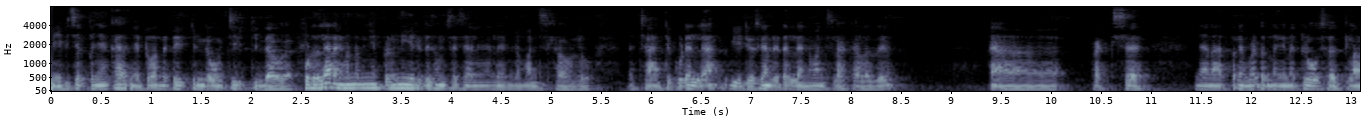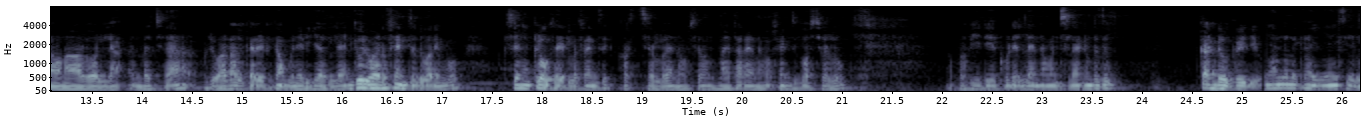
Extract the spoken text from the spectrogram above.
മേ ബി ചിലപ്പോൾ ഞാൻ കരഞ്ഞിട്ട് വന്നിട്ട് ഇരിക്കുന്നുണ്ടാവും ചിരിക്കുന്നുണ്ടാവുക. കൂടുതൽ അറിയണമെന്നുണ്ടെങ്കിൽ എപ്പോഴും നേരിട്ട് സംസാരിച്ചാൽ എന്നെ മനസ്സിലാവുള്ളൂ. ചാറ്റിൽ കൂടെ അല്ല വീഡിയോസ് കണ്ടിട്ടല്ല എന്നെ മനസ്സിലാക്കാനുള്ളത്. പക്ഷേ ഞാൻ അത്രയും പെട്ടെന്ന് ഇങ്ങനെ ക്ലോസ് ആയിട്ടുള്ള ആവണ ആളുമല്ല എന്താ വെച്ചാൽ ഒരുപാട് ആൾക്കാരായിട്ട് കമ്പനി അടിക്കാറില്ല. എനിക്ക് ഒരുപാട് ഫ്രണ്ട്സ് ഉണ്ട് പറയുമ്പോൾ പക്ഷേ ഞാൻ ക്ലോസ് ആയിട്ടുള്ള ഫ്രണ്ട്സ് കുറച്ചേ ഉള്ളൂ എന്നെ പക്ഷേ നന്നായിട്ട് അറിയണ ഫ്രണ്ട്സ് കുറച്ചേ ഉള്ളൂ അപ്പോൾ വീഡിയോ കൂടെ എല്ലാം എന്നെ മനസ്സിലാക്കേണ്ടത് കണ്ടു നോക്കുക വീഡിയോ ഞാൻ എന്നെ കഴിഞ്ഞ ആഴ്ചയിൽ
